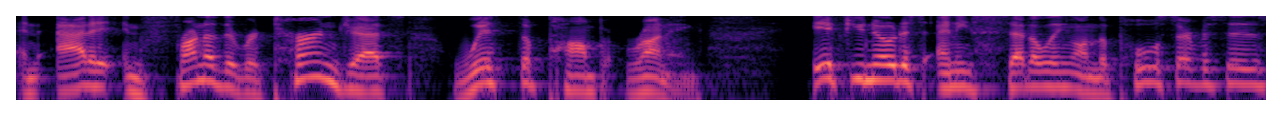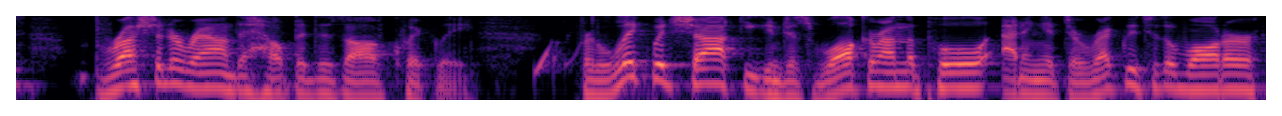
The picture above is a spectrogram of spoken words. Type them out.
and add it in front of the return jets with the pump running. If you notice any settling on the pool surfaces, brush it around to help it dissolve quickly. For liquid shock, you can just walk around the pool, adding it directly to the water,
